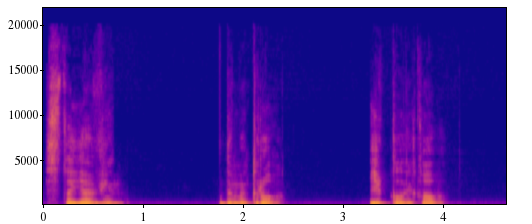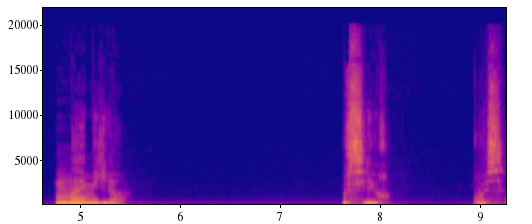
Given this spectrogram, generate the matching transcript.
стояв він, Дмитро, і кликав на ім'я. Всіх кусь.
